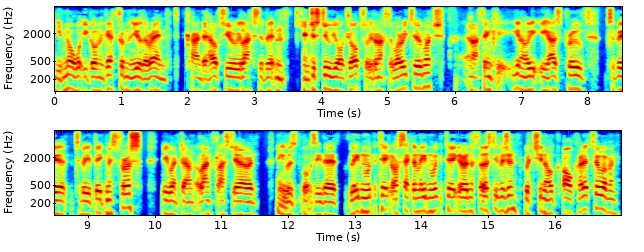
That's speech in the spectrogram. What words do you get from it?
you know what you're going to get from the other end, It kind of helps you relax a bit and, and just do your job, so you don't have to worry too much. And I think you know he, he has proved to be a to be a big miss for us. He went down to Lancs last year and he was what was he the leading wicket taker or second leading wicket taker in the first division, which you know all credit to him and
